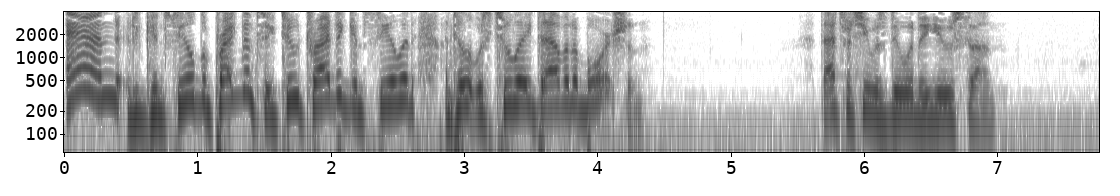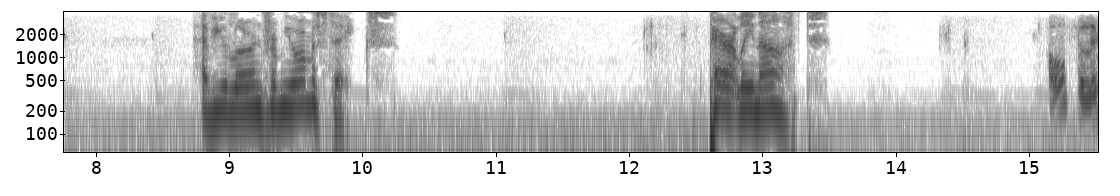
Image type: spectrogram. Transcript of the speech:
And concealed the pregnancy, too. Tried to conceal it until it was too late to have an abortion. That's what she was doing to you, son. Have you learned from your mistakes? Apparently not. Hopefully.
